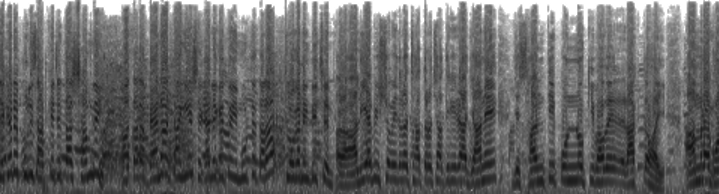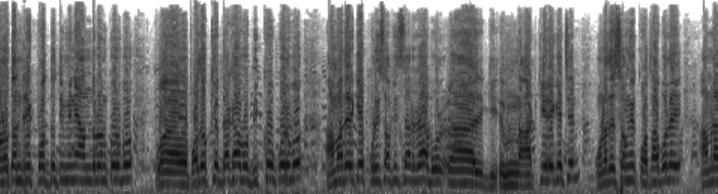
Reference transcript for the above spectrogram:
যেখানে পুলিশ আটকেছে তার সামনেই তারা ব্যানার টাঙিয়ে সেখানে কিন্তু এই মুহূর্তে তারা স্লোগানিং দিচ্ছেন। আলিয়া বিশ্ববিদ্যালয়ের ছাত্রছাত্রীরা জানে যে শান্তিপূর্ণ কীভাবে রাখতে হয়। আমরা গণতান্ত্রিক পদ্ধতি মেনে আন্দোলন করব পদক্ষেপ দেখাবো, বিক্ষোভ করব। আমাদেরকে পুলিশ অফিসাররা আটকে রেখেছেন। ওনাদের সঙ্গে কথা বলে আমরা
